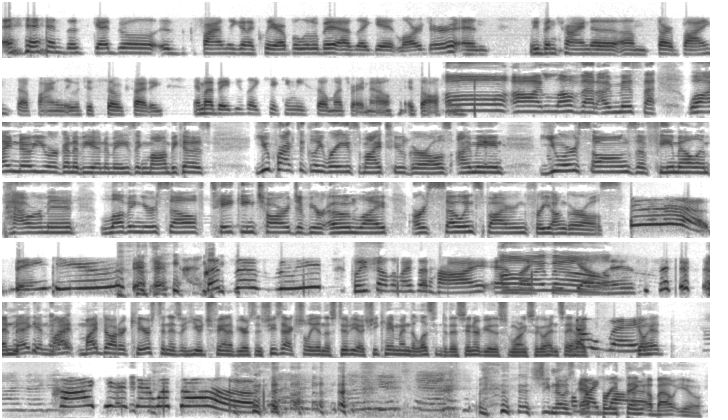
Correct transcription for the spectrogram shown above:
and the schedule is finally going to clear up a little bit as I get larger. And we've been trying to um, start buying stuff finally, which is so exciting. And my baby's like kicking me so much right now. It's awesome. Oh, oh, I love that. I miss that. Well, I know you are going to be an amazing mom because you practically raised my two girls. I mean, your songs of female empowerment, loving yourself, taking charge of your own life are so inspiring for young girls. Yeah, thank you. That's so sweet. Please tell them I said hi and Oh, like I will. yelling. And Meghan, my, my daughter Kirsten is a huge fan of yours, and she's actually in the studio. She came in to listen to this interview this morning, so go ahead and say hi. No way. Go ahead. Hi, Meghan. Hi, Kirsten. What's up? I'm a huge fan. She knows Oh everything God. about you.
